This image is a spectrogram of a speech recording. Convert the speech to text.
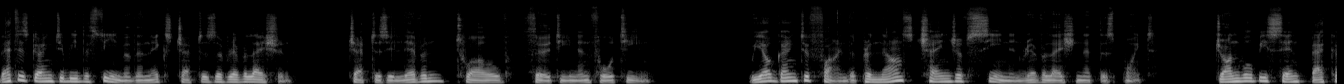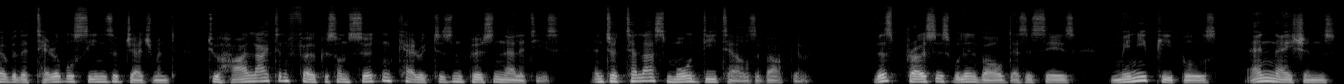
That is going to be the theme of the next chapters of Revelation, chapters 11, 12, 13, and 14. We are going to find the pronounced change of scene in Revelation at this point. John will be sent back over the terrible scenes of judgment to highlight and focus on certain characters and personalities and to tell us more details about them. This process will involve, as it says, many peoples and nations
